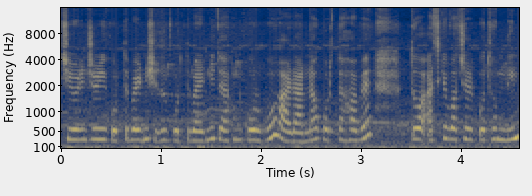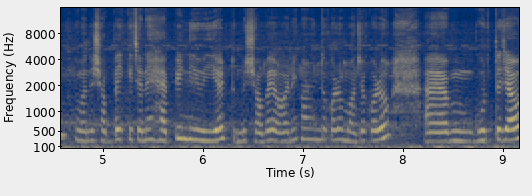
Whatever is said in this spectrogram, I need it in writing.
চিরুনি চিরুনি করতে পারিনি সিঁদুর করতে পারিনি, তো এখন করব আর রান্নাও করতে হবে। তো আজকে বছরের প্রথম দিন, তোমাদের সবাইকে জানাই হ্যাপি নিউ ইয়ার তোমরা সবাই অনেক আনন্দ করো, মজা করো ঘুরতে যাও।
